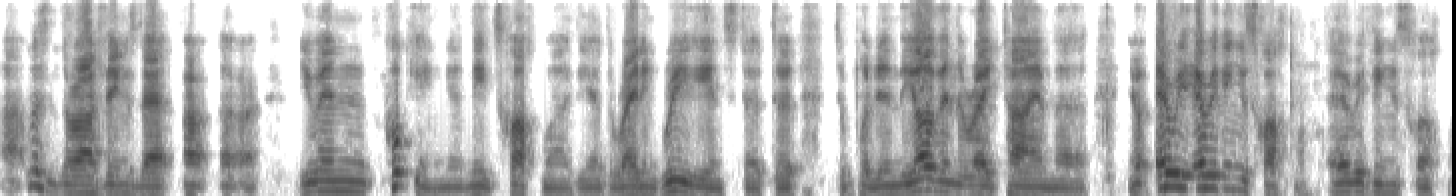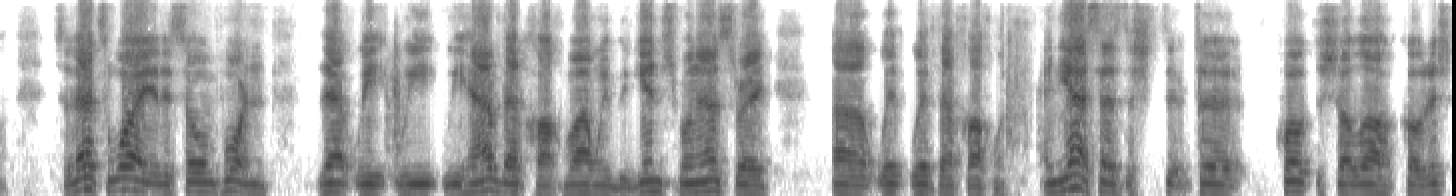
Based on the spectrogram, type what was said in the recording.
Uh, listen, there are things that are, are even cooking it needs chachma. You have the right ingredients to, to, to put it in the oven the right time. Uh, you know, every everything is chachma. Everything is chachma. So that's why it is so important that we we we have that chachma and we begin Shmon Esrei uh, with with that chachma. And yes, as the, to quote the Shalah Kodesh,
